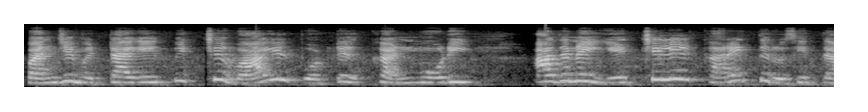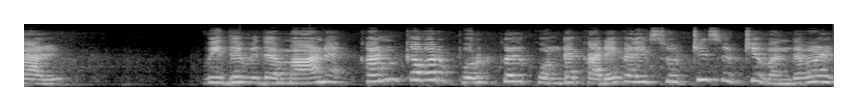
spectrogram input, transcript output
பஞ்சு மிட்டாயை பிச்சு வாயில் போட்டு கண்மூடி அதனை எச்சிலில் கரைத்து ருசித்தாள். விதவிதமான கண்கவர் பொருட்கள் கொண்ட கடைகளை சுற்றி சுற்றி வந்தவள்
